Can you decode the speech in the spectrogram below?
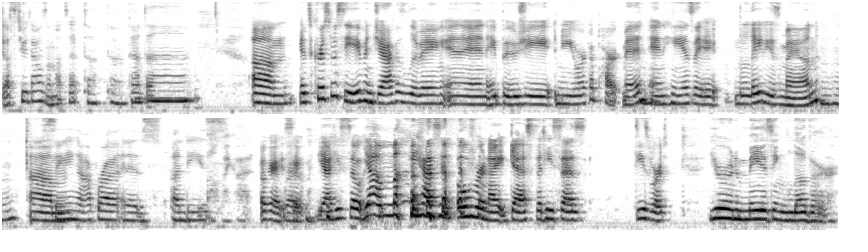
Just 2000. That's it. Dun, dun, Dun. Um, it's Christmas Eve, and Jack is living in a bougie New York apartment, and he is a ladies' man. Mhm. Um, Singing opera in his undies. Oh my god. Okay, Right. so yeah, he's so Yum. he has an overnight guest that he says these words: "You're an amazing lover,"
